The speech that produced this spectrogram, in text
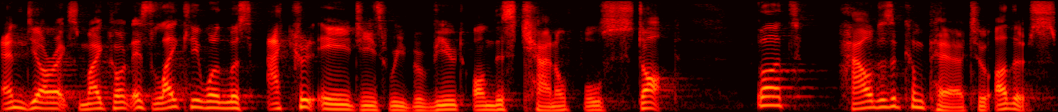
MDRX Micron is likely one of the most accurate AEGs we've reviewed on this channel full stop. But how does it compare to others?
